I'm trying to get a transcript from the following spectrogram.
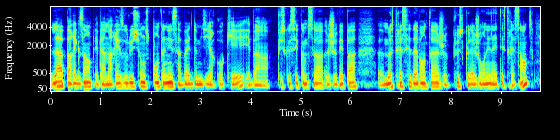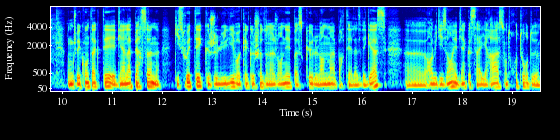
Là, par exemple, eh ben, ma résolution spontanée, ça va être de me dire, ok, eh ben, puisque c'est comme ça, je vais pas me stresser davantage plus que la journée n'a été stressante. Donc je vais contacter eh bien, la personne qui souhaitait que je lui livre quelque chose dans la journée parce que le lendemain elle partait à Las Vegas, euh, en lui disant eh bien, que ça ira à son retour de,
